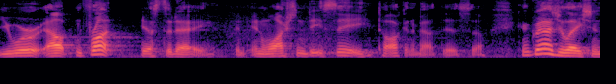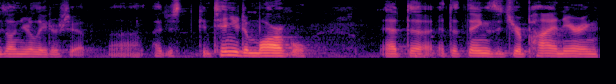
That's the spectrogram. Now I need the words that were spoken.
you were out in front yesterday in, in Washington, D.C., talking about this. So congratulations on your leadership. Uh, I just continue to marvel at, uh, at the things that you're pioneering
